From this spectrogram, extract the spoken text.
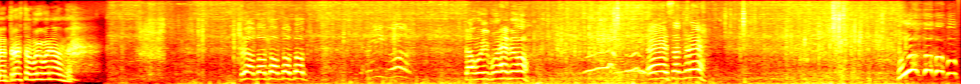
La entrada está muy buena onda. Bravo, bravo, bravo, bravo. Está muy bueno. ¡Eh, Andrés! ¡Uh!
